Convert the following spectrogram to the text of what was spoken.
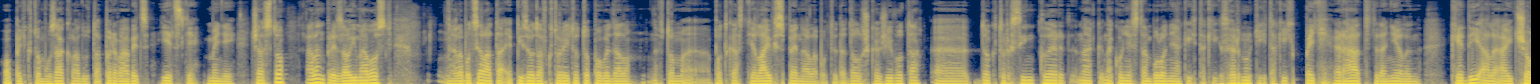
opäť k tomu základu. Tá prvá vec, jedzte menej často a len pre zaujímavosť, lebo celá tá epizóda, v ktorej toto povedal v tom eh, podcaste Lifespan, alebo teda dĺžka života, eh, doktor Sinclair, nakoniec tam bolo nejakých takých zhrnutí, takých 5 rád, teda nie len kedy, ale aj čo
